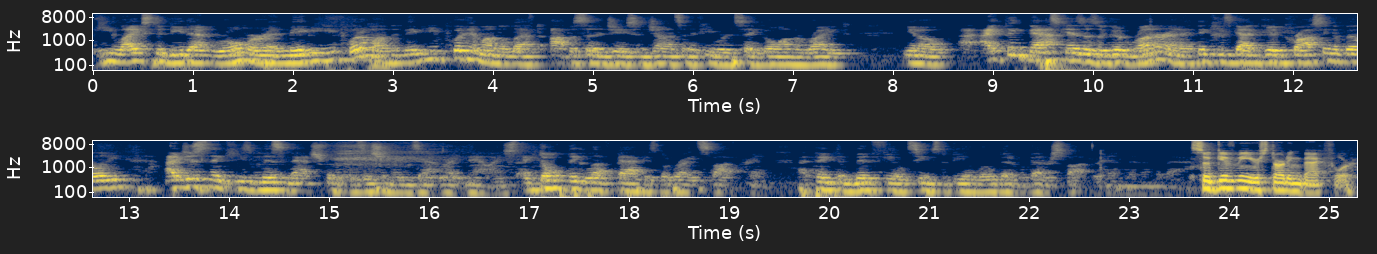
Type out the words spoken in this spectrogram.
he likes to be that roamer, and maybe you put him on the maybe you put him on the left opposite of Jason Johnson if he were to say go on the right. You know, I think Vasquez is a good runner, and I think he's got good crossing ability. I just think he's mismatched for the position that he's at right now. I just I don't think left back is the right spot for him. I think the midfield seems to be a little bit of a better spot for him than on the back. So give me your starting back four.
